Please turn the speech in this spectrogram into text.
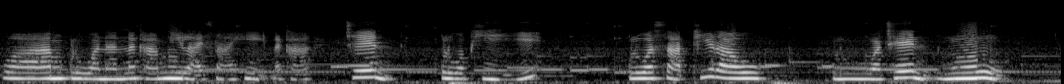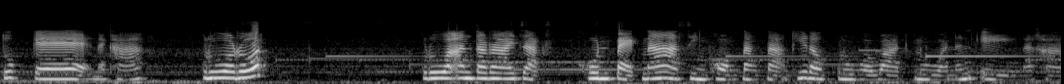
ความกลัวนั้นนะคะมีหลายสาเหตุนะคะ เช่น กลัวผี กลัวสัตว์ที่เรากลัวเช่น งู ตุ๊กแกนะคะ กลัวรถ กลัวอันตรายจากคนแปลกหน้าสิ่งของต่างๆ ที่เรากลัวหวาดกลัวนั่นเองนะคะ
